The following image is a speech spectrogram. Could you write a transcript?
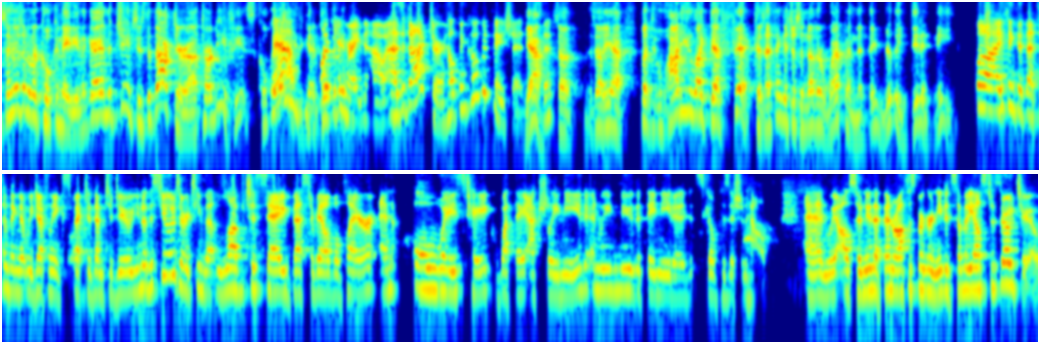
So who's another cool Canadian? The guy in the Chiefs. He's the doctor, uh, Tardif. He's cool Canadian. Yeah, you get a cool working right now as a doctor, helping COVID patients. Yeah. So so yeah. But how do you like that fit? Because I think it's just another weapon that they really didn't need. Well, I think that that's something that we definitely expected them to do. You know, the Steelers are a team that love to say best available player and always take what they actually need. And we knew that they needed skill position help. And we also knew that Ben Roethlisberger needed somebody else to throw to. Yeah.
